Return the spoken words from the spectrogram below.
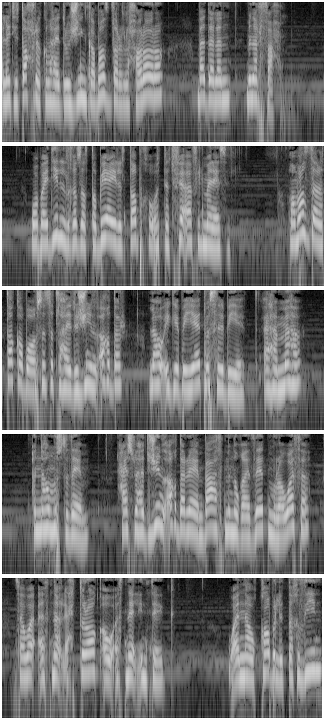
التي تحرق الهيدروجين كمصدر للحرارة بدلا من الفحم وبديل الغاز الطبيعي للطبخ والتدفئة في المنازل. ومصدر الطاقة بواسطة الهيدروجين الأخضر له إيجابيات وسلبيات. أهمها أنه مستدام حيث الهيدروجين الأخضر لا ينبعث منه غازات ملوثة سواء أثناء الاحتراق أو أثناء الإنتاج. وأنه قابل للتخزين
